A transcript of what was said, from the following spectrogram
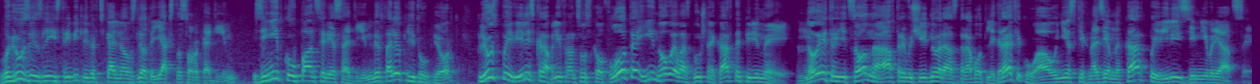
В игру завезли истребитель вертикального взлета Як-141, зенитку Панцирь С-1, вертолет Little Bird, плюс появились корабли французского флота и новая воздушная карта Пиренеи. Но и традиционно авторы в очередной раз доработали графику, а у нескольких наземных карт появились зимние вариации.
